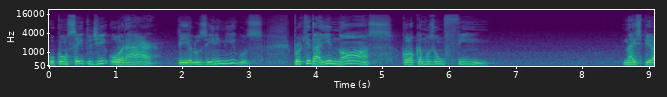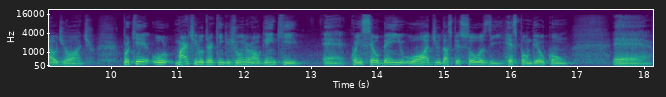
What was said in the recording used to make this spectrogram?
o conceito de orar pelos inimigos. Porque daí nós colocamos um fim na espiral de ódio. Porque o Martin Luther King Jr., alguém que é, conheceu bem o ódio das pessoas e respondeu com é,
